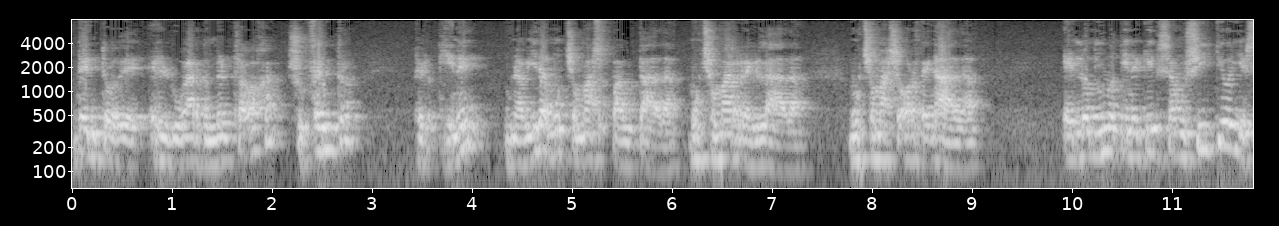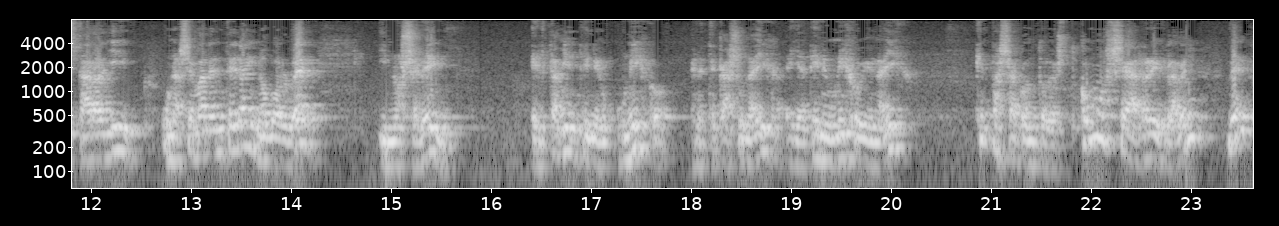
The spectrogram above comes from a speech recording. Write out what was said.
dentro del lugar donde él trabaja, su centro, pero tiene una vida mucho más pautada, mucho más reglada, mucho más ordenada. Él lo mismo tiene que irse a un sitio y estar allí una semana entera y no volver, y no se ven. Él también tiene un hijo, en este caso una hija, ella tiene un hijo y una hija. ¿Qué pasa con todo esto? ¿Cómo se arregla? ¿Ven? ¿Ven?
